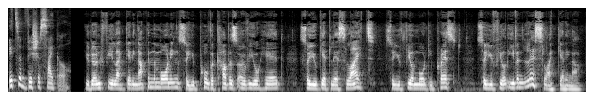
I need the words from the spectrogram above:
it's a vicious cycle. You don't feel like getting up in the morning, so you pull the covers over your head, so you get less light, so you feel more depressed, so you feel even less like getting up.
